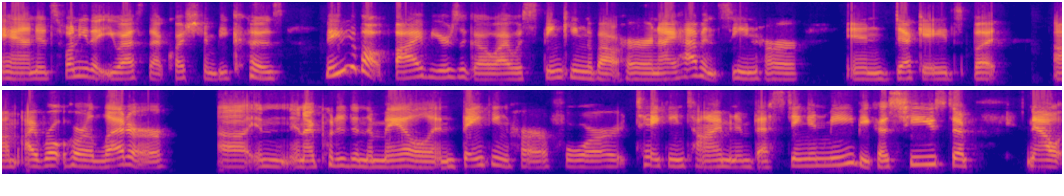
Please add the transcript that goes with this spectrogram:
And it's funny that you asked that question because maybe about five years ago, I was thinking about her and I haven't seen her in decades, but um, I wrote her a letter uh, in, and I put it in the mail and thanking her for taking time and investing in me because she used to. Now,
